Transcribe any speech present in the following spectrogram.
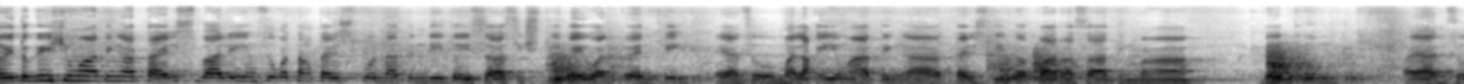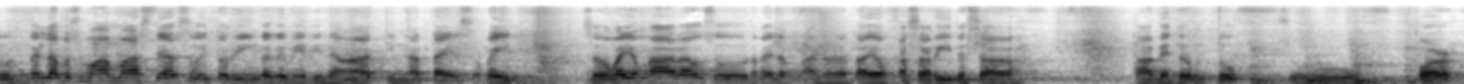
So ito guys yung ating uh, tiles. Bali yung sukat ng tiles po natin dito is uh, 60 by 120. Ayan. So malaki yung ating uh, tiles dito para sa ating mga bedroom. Ayan. So hanggang labas mga master. So ito rin yung gagamitin ng ating uh, tiles. Okay. So ngayong araw, so nakailang ano na tayo kasarito sa uh, bedroom 2. So 4,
